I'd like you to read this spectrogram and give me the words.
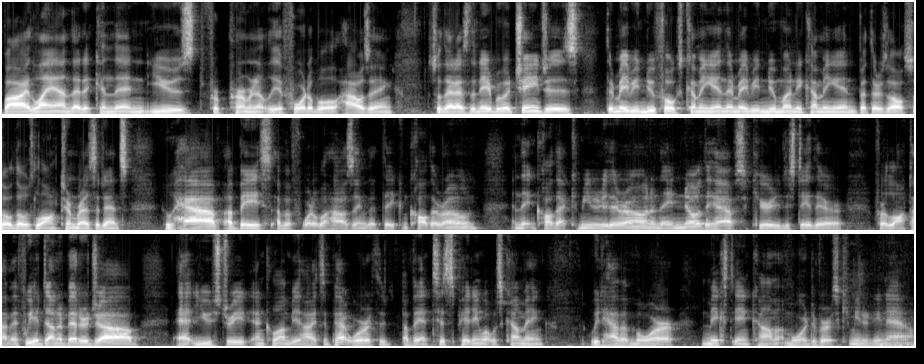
buy land that it can then use for permanently affordable housing, so that as the neighborhood changes, there may be new folks coming in, there may be new money coming in, but there's also those long-term residents who have a base of affordable housing that they can call their own and they can call that community their own and they know they have security to stay there for a long time. If we had done a better job at U Street and Columbia Heights and Petworth of- anticipating what was coming, we'd have a more mixed income, a more diverse community now.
